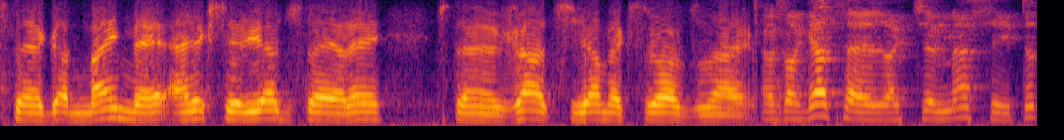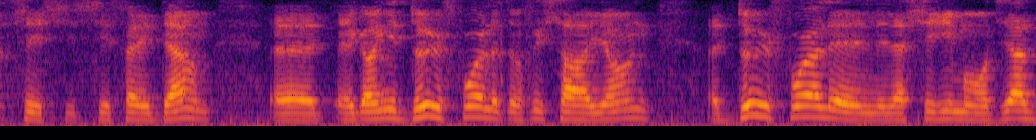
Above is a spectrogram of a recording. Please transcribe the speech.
c'était un gars de même, mais à l'extérieur du terrain, c'est un gentilhomme extraordinaire. Ah, je regarde actuellement, c'est toutes ces, ces, faits d'armes. Euh, il a gagné deux fois le trophée Cy Young, euh, deux fois la série mondiale,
